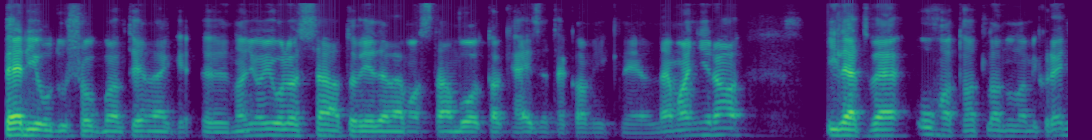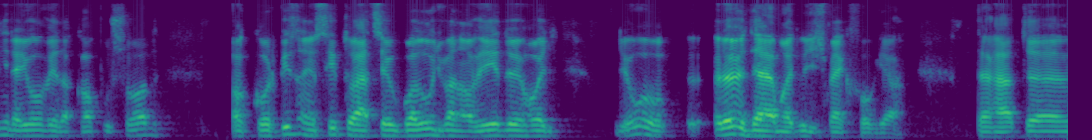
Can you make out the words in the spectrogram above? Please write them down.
periódusokban tényleg nagyon jól összeállt a védelem, aztán voltak helyzetek, amiknél nem annyira, illetve óhatatlanul, amikor ennyire jól véd a kapusod, akkor bizonyos szituációkban úgy van a védő, hogy jó, lőd el, majd úgyis megfogja. Tehát uh,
